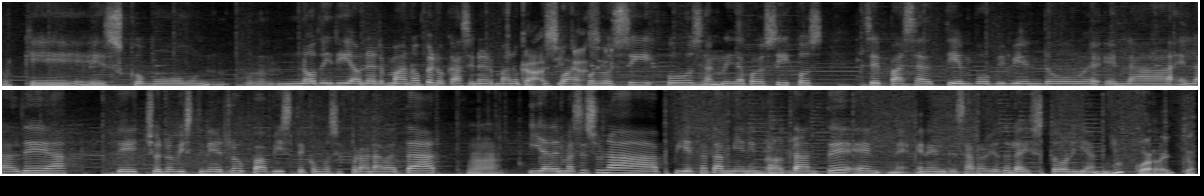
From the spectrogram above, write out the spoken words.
porque es como, no diría un hermano, pero casi un hermano, porque juega con los hijos, se mm. por los hijos, se pasa tiempo viviendo en la, en la aldea, de hecho no viste ni ropa, viste como si fuera un avatar, ah. y además es una pieza también importante en, en, el desarrollo de la historia, ¿no? Correcto.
